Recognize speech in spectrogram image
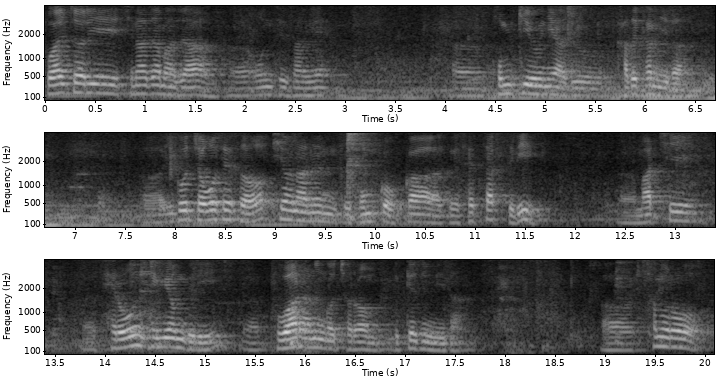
부활절이 지나자마자 어, 온 세상에 어, 봄 기운이 아주 가득합니다. 어, 이곳 저곳에서 피어나는 그 봄꽃과 그 새싹들이 마치 새로운 생명들이 부활하는 것처럼 느껴집니다. 참으로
